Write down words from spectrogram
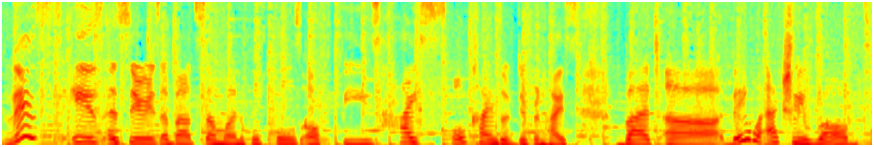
this is a series about someone who pulls off these heists, all kinds of different heists, but uh, they were actually robbed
